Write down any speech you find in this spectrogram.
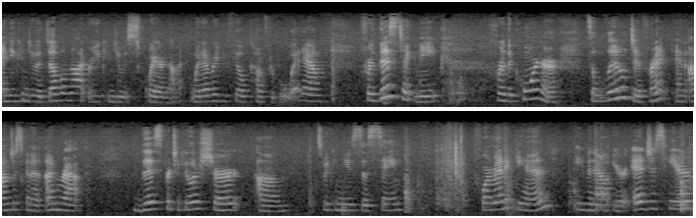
And you can do a double knot or you can do a square knot, whatever you feel comfortable with. Now, for this technique, for the corner, it's a little different. And I'm just going to unwrap this particular shirt um, so we can use the same format again. Even out your edges here.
